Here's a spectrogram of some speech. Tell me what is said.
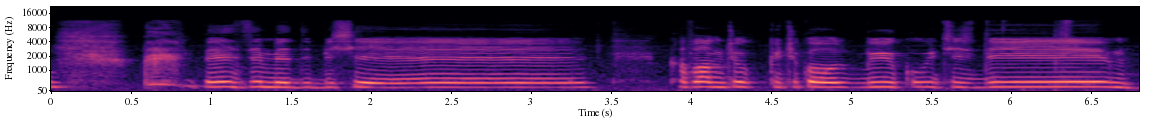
Benzemedi bir şeye. Kafam çok küçük ol, büyük çizdim.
